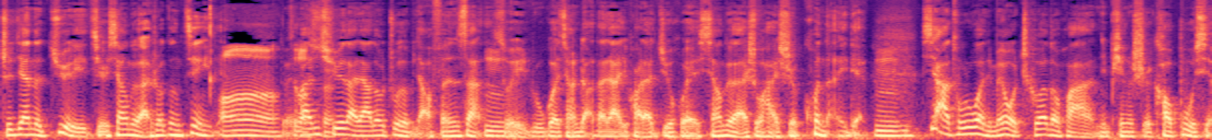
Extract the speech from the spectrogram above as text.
之间的距离其实相对来说更近一点。哦，对，湾区大家都住的比较分散，嗯、所以如果想找大家一块来聚会，相对来说还是困难一点。嗯，西雅图如果你没有车的话，你平时靠步行、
